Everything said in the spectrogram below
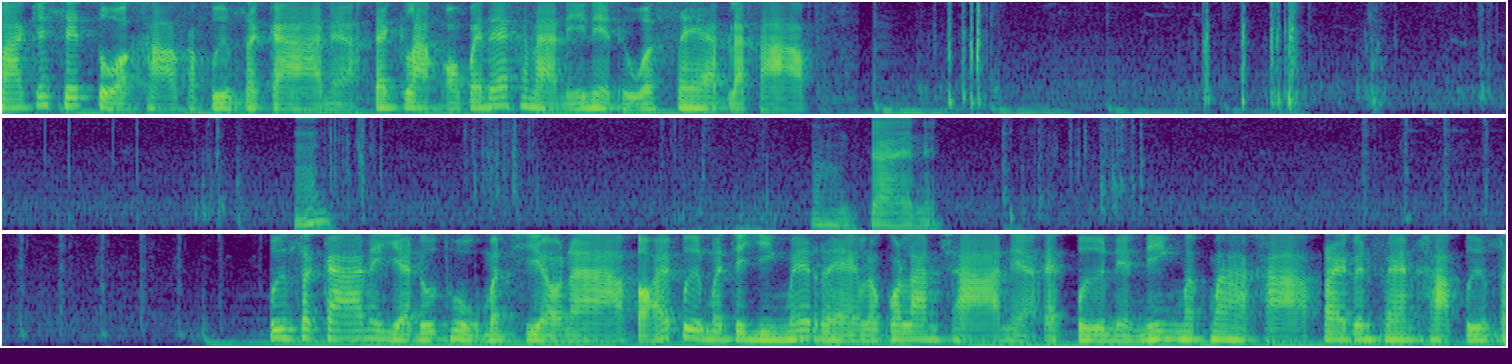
มาแค่เซตตั๋วขาวกับปืนสกาเนี่ย แต่กลับออกไปได้ขนาดนี้เนี่ยถือว่าแซบแล้วครับ น่าสนใจเนี่ยปืนสกาเนี่ยอย่าดูถูกมันเชียวนะครับ ต่อให้ปืนมันจะยิงไม่แรงแล้วก็ลั่นช้าเนี่ยแต่ปืนเนี่ยนิ่งมากๆครับ ใครเป็นแฟนขับปืนส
